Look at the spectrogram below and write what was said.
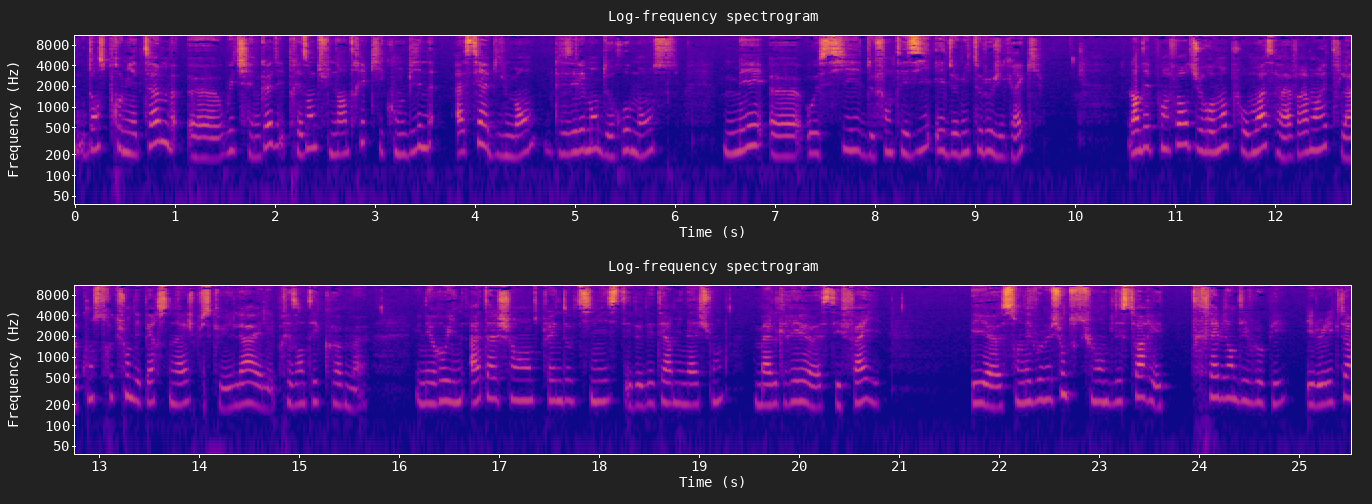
Dans ce premier tome, euh, Witch and God présente une intrigue qui combine assez habilement des éléments de romance, mais euh, aussi de fantaisie et de mythologie grecque. L'un des points forts du roman pour moi, ça va vraiment être la construction des personnages, puisque là, elle est présentée comme une héroïne attachante, pleine d'optimisme et de détermination, malgré euh, ses failles. Et son évolution tout au long de l'histoire est très bien développée, et le lecteur,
